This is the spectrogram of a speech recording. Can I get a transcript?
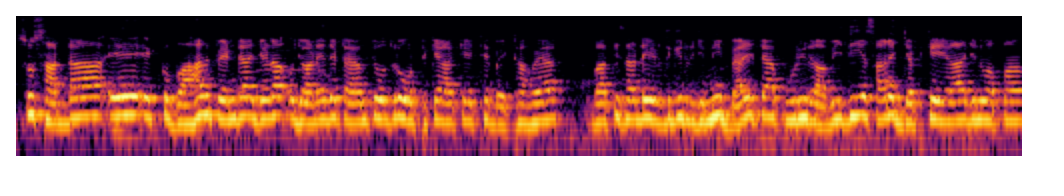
ਸੋ ਸਾਡਾ ਇਹ ਇੱਕ ਵਾਹਦ ਪਿੰਡ ਹੈ ਜਿਹੜਾ ਉਜਾੜੇ ਦੇ ਟਾਈਮ ਤੇ ਉਧਰੋਂ ਉੱਠ ਕੇ ਆ ਕੇ ਇੱਥੇ ਬੈਠਾ ਹੋਇਆ। ਬਾਕੀ ਸਾਡੇ ਇਰਦ ਗਿਰਦ ਜਿੰਨੀ ਬੈਲਟ ਆ ਪੂਰੀ ਰਾਵੀ ਦੀ ਹੈ ਸਾਰੇ ਜਟਕੇ ਆ ਜਿਹਨੂੰ ਆਪਾਂ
